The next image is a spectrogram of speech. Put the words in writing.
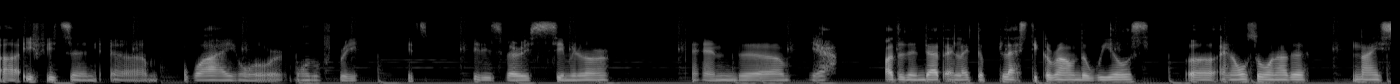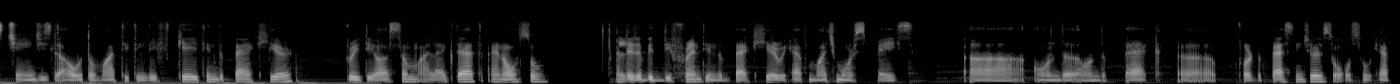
uh, if it's an um, Y or Model 3 it's it is very similar. And uh, yeah. Other than that I like the plastic around the wheels uh, and also another nice change is the automatic lift gate in the back here. Pretty awesome I like that. And also a little bit different in the back here we have much more space uh, on the on the back uh, for the passengers. Also we have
